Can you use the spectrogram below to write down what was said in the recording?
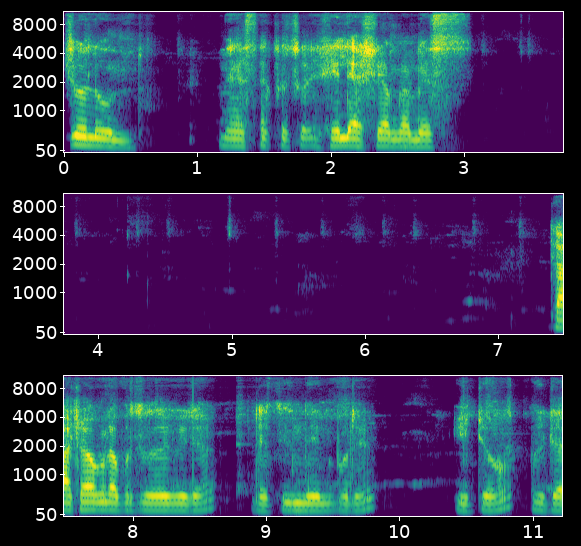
চলুন। ম্যাচ একটা খেলে আসি আমরা ম্যাচ। আঠারো ঘণ্টা পরে চলে এটা এটা তিন দিন পরে এটাও এটা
